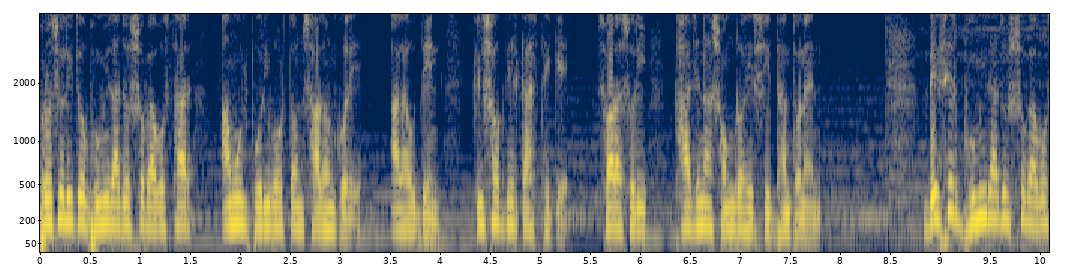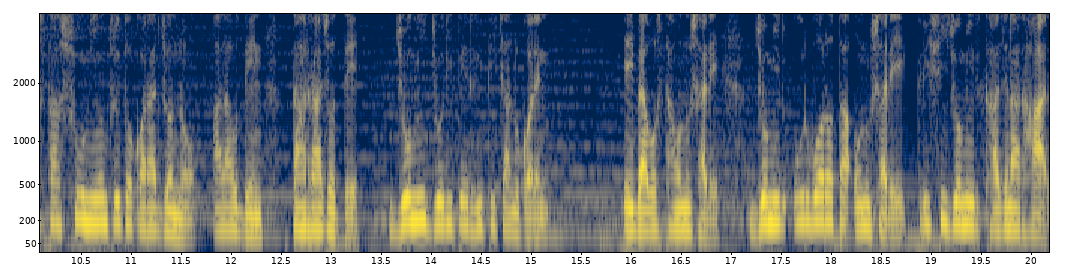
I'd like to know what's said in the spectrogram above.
প্রচলিত ভূমি রাজস্ব ব্যবস্থার আমূল পরিবর্তন সাধন করে আলাউদ্দিন কৃষকদের কাছ থেকে সরাসরি খাজনা সংগ্রহের সিদ্ধান্ত নেন। দেশের ভূমি রাজস্ব ব্যবস্থা সুনিয়ন্ত্রিত করার জন্য আলাউদ্দিন তাঁর রাজত্বে জমি জরিপের রীতি চালু করেন। এই ব্যবস্থা অনুসারে জমির উর্বরতা অনুসারে কৃষি জমির খাজনার হার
